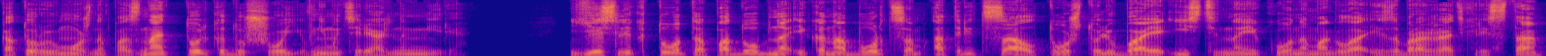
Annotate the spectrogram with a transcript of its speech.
которую можно познать только душой в нематериальном мире. Если кто-то, подобно иконоборцам, отрицал то, что любая истинная икона могла изображать Христа,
